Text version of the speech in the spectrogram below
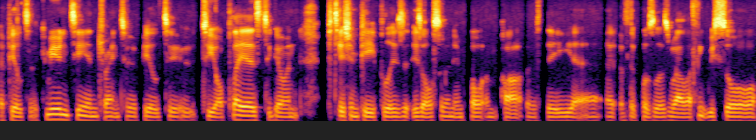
appeal to the community and trying to appeal to to your players to go and petition people is is also an important part of the uh, of the puzzle as well. I think we saw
